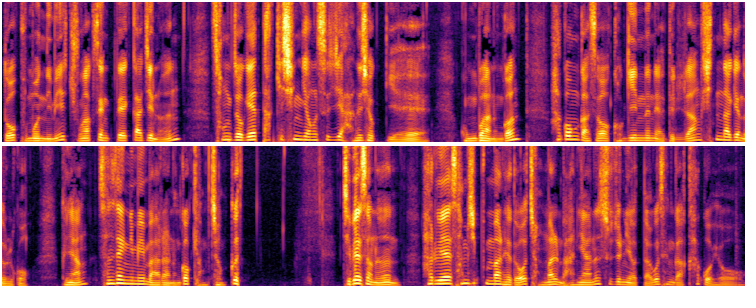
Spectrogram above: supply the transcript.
또 부모님이 중학생 때까지는 성적에 딱히 신경을 쓰지 않으셨기에 공부하는 건 학원 가서 거기 있는 애들이랑 신나게 놀고 그냥 선생님이 말하는 거 경청 끝. 집에서는 하루에 30분만 해도 정말 많이 하는 수준이었다고 생각하고요.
